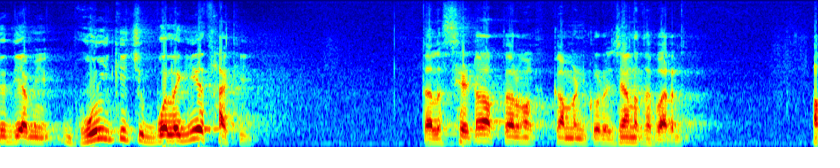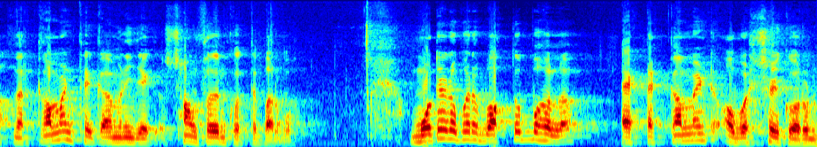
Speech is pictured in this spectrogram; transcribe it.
যদি আমি ভুল কিছু বলে গিয়ে থাকি, তাহলে সেটাও আপনারা আমাকে কমেন্ট করে জানাতে পারেন। আপনার কমেন্ট থেকে আমি নিজেকে সংশোধন করতে পারব। মোটের উপরে বক্তব্য হলো, একটা কমেন্ট অবশ্যই করুন।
